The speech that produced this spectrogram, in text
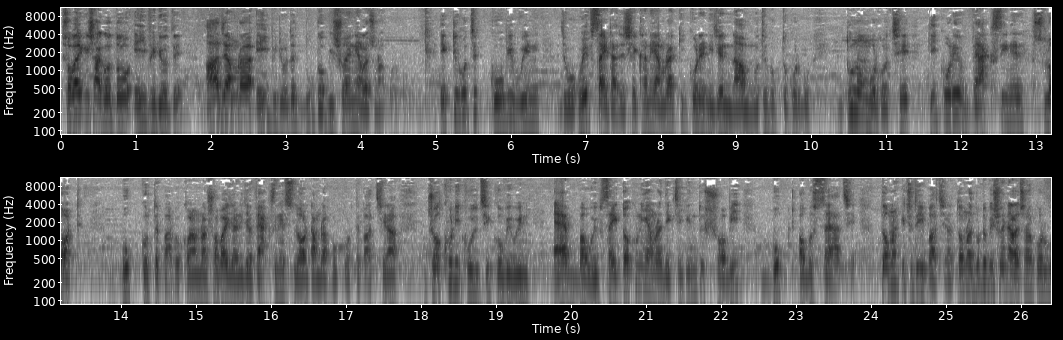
সবাইকে স্বাগত এই ভিডিওতে। আজ আমরা এই ভিডিওতে দুটো বিষয় নিয়ে আলোচনা করব। একটি হচ্ছে কোভি উইন যে ওয়েবসাইট আছে, সেখানে আমরা কি করে নিজের নাম নথিভুক্ত করব। দু নম্বর হচ্ছে কি করে ভ্যাকসিনের স্লট বুক করতে পারব। কারণ আমরা সবাই জানি যে ভ্যাকসিনের স্লট আমরা বুক করতে পারছি না। যখনই খুলছি কোভি উইন অ্যাপ বা ওয়েবসাইট তখনই আমরা দেখছি কিন্তু সবই বুকড অবস্থায় আছে। তো আমরা কিছুতেই পাচ্ছি না। তো আমরা দুটো বিষয় নিয়ে আলোচনা করব,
